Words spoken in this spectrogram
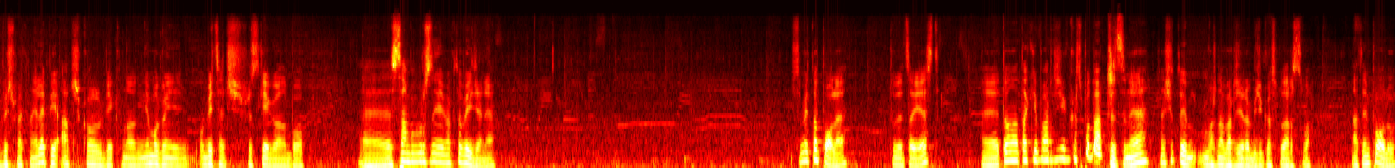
wyszło jak najlepiej, aczkolwiek no nie mogę obiecać wszystkiego, no bo sam po prostu nie wiem jak to wyjdzie, nie? W sumie to pole, tutaj co jest, e, to ono takie bardziej gospodarcze, co nie? W sensie tutaj można bardziej robić gospodarstwo na tym polu,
